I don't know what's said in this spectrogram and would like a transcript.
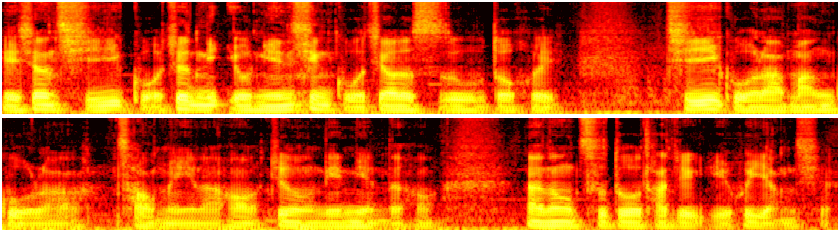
也像奇异果，就你有粘性果胶的食物都会，奇异果啦、芒果啦、草莓啦，哈，这种黏黏的哈，那那种吃多它就也会痒起来。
